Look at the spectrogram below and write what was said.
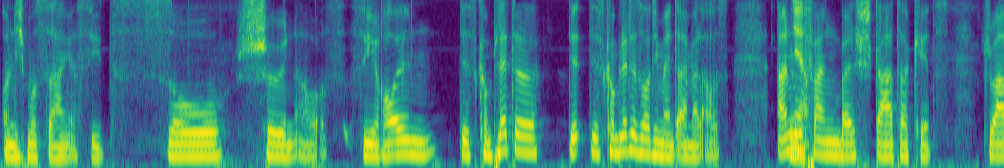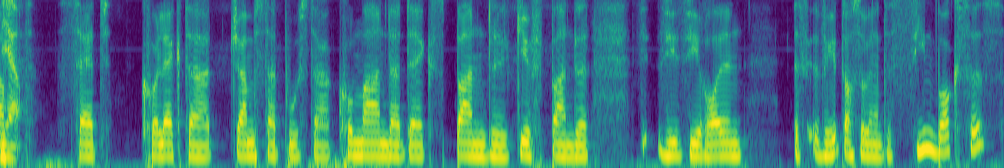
Und ich muss sagen, es sieht so schön aus. Sie rollen das komplette, das komplette Sortiment einmal aus. Angefangen ja. bei Starter Kits, Draft, ja. Set, Collector, Jumpstart Booster, Commander Decks, Bundle, Gift Bundle. Sie, sie, sie rollen, es gibt auch sogenannte Scene Boxes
